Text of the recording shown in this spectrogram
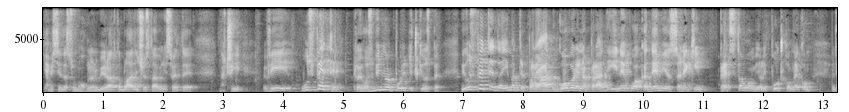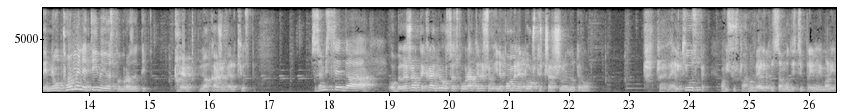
ja mislim da su mogli, oni bi Ratka Mladića ostavili sve te Znači, vi uspete, to je ozbiljno politički uspeh, vi uspete da imate paradu, govore na paradi i neku akademiju sa nekim predstavom ili pučkom nekom, da ne upomenete ime Josipa Broza Tita. To je, da kaže, veliki uspeh. Zamislite da obeležavate kraj drugog svetskog rata i, nešto, i ne pomenete uopšte Churchill jednu trenutku. To je veliki uspeh. Oni su stvarno veliku samodisciplinu imali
